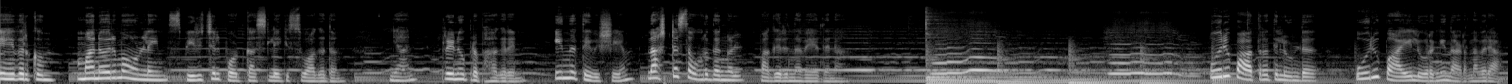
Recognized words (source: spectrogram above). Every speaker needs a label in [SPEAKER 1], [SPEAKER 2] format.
[SPEAKER 1] ഏവർക്കും Manorama online spiritual പോഡ്കാസ്റ്റിലേക്ക് സ്വാഗതം. ഞാൻ പ്രിനു പ്രഭാകരൻ. ഇന്നത്തെ വിഷയം നഷ്ടസൗഹൃദങ്ങൾ പകരുന്ന വേദന. ഒരു പാത്രത്തിലുണ്ട് ഒരു പായയിൽ ഉറങ്ങി നടന്നവരാ.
